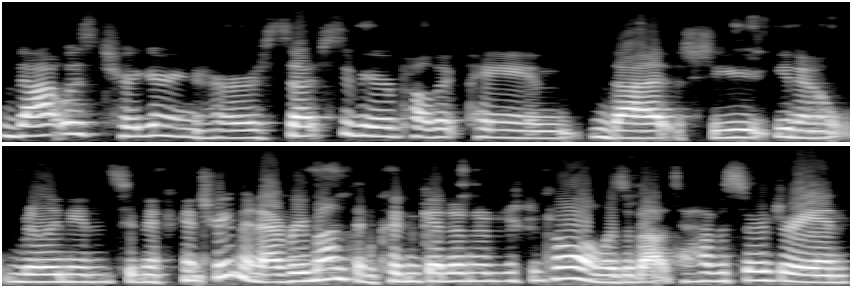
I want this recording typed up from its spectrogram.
that was triggering her such severe pelvic pain that she, you know, really needed significant treatment every month and couldn't get it under control and was about to have a surgery. And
